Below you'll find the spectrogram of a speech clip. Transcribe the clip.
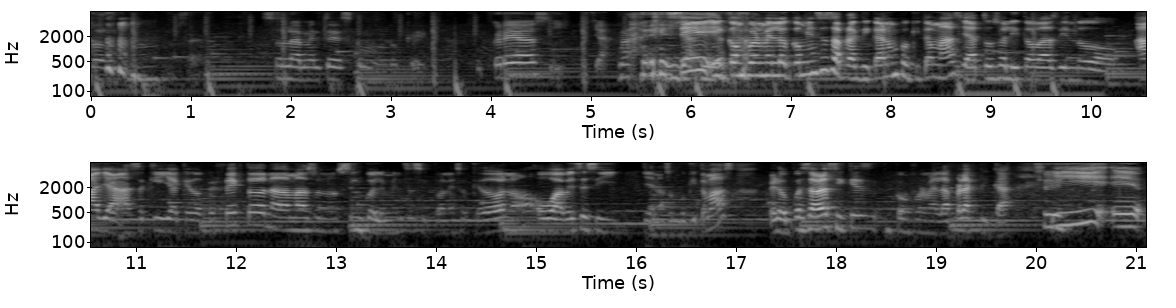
todo. solamente es como lo que tú creas y sí, y, conforme lo comienzas a practicar un poquito más, ya tú solito vas viendo, ah, ya, hasta aquí ya quedó perfecto, nada más unos cinco elementos y con eso quedó, ¿no? O a veces sí llenas un poquito más, pero pues ahora sí que es conforme a la práctica. Y eh,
